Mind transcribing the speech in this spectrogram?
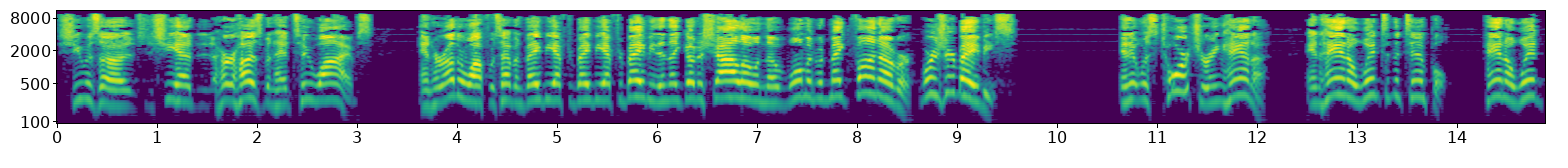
she was a, she had her husband had two wives and her other wife was having baby after baby after baby. Then they'd go to shiloh and the woman would make fun of her. Where's your babies? And it was torturing hannah. And hannah went to the temple. Hannah went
